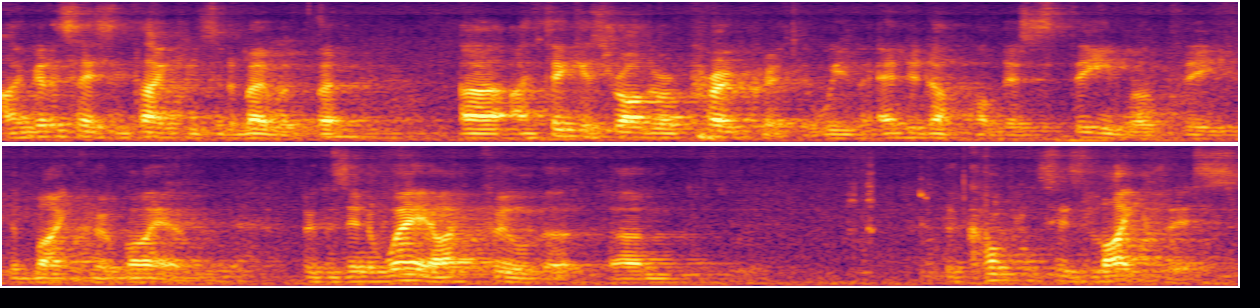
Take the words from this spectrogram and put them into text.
I'm going to say some thank yous in a moment, but uh, I think it's rather appropriate that we've ended up on this theme of the, the microbiome, because in a way I feel that um, the conferences like this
